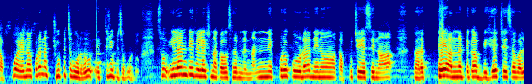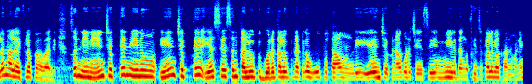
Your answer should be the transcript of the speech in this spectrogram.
తప్పు అయినా కూడా నాకు చూపించకూడదు ఎత్తి చూపించకూడదు. సో ఇలాంటి రిలేషన్ నాకు అవసరం లేదు. నన్ను ఎప్పుడు కూడా నేను తప్పు చేసిన కరెక్టే అన్నట్టుగా బిహేవ్ చేసే వాళ్ళే నా లైఫ్లో కావాలి. సో నేను ఏం చెప్తే నేను ఏం చెప్తే ఎస్ ఎస్ అని తలూపి గొర్రె తలూపినట్టుగా ఊపుతా ఉండి ఏం చెప్పినా కూడా చేసి మీ విధంగా ఫిజికల్గా కానివ్వండి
